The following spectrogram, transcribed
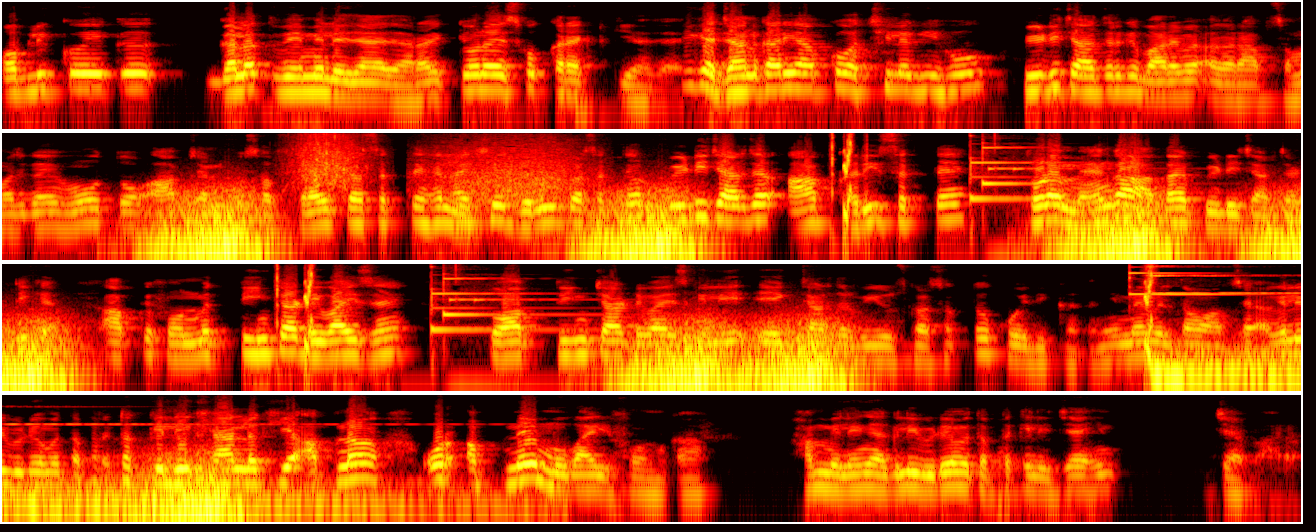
पब्लिक को एक गलत वे में ले जाया जा रहा है, क्यों ना इसको करेक्ट किया जाए। ठीक है, जानकारी आपको अच्छी लगी हो पीडी चार्जर के बारे में अगर आप समझ गए हो तो आप चैनल को सब्सक्राइब कर सकते हैं लाइक शेयर ज़रूर कर सकते हैं, और पीडी चार्जर आप खरीद सकते हैं। थोड़ा महँगा आता है पीडी चार्जर ठीक है? आपके फ़ोन में तीन चार डिवाइस है तो आप तीन चार डिवाइस के लिए एक चार्जर भी यूज़ कर सकते हो, कोई दिक्कत नहीं। मैं मिलता हूँ आपसे अगली वीडियो में, तब तक तक के लिए ख्याल रखिए अपना और अपने मोबाइल फ़ोन का। हम मिलेंगे अगली वीडियो में, तब तक के लिए जय हिंद, जय भारत।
